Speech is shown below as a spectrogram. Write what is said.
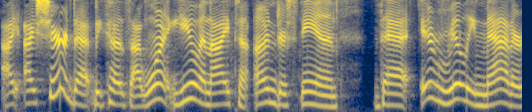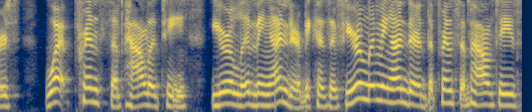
I, I shared that because I want you and I to understand that it really matters what principality you're living under. Because if you're living under the principalities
